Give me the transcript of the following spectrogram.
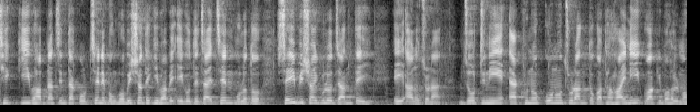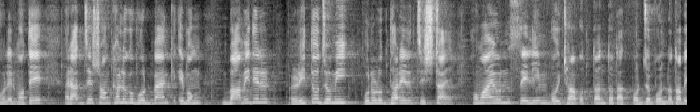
ঠিক কী ভাবনা চিন্তা করছেন এবং ভবিষ্যতে কীভাবে এগোতে চাইছেন, মূলত সেই বিষয়গুলো জানতেই এই আলোচনা। জোট নিয়ে এখনও কোনো চূড়ান্ত কথা হয়নি ওয়াকিবহল মহলের মতে। রাজ্যের সংখ্যালঘু ভোট ব্যাংক এবং বামেদের ঋত জমি পুনরুদ্ধারের চেষ্টায় হুমায়ুন, সেলিম বৈঠক অত্যন্ত তাৎপর্যপূর্ণ। তবে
